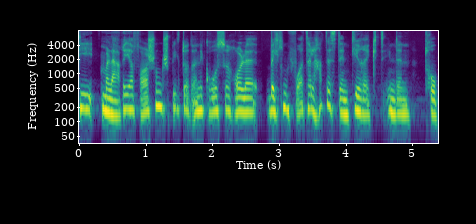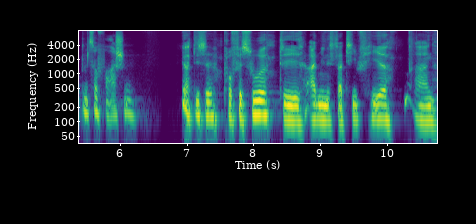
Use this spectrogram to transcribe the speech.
Die Malaria-Forschung spielt dort eine große Rolle. Welchen Vorteil hat es denn direkt in den Tropen zu forschen? Ja, diese Professur, die administrativ hier an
